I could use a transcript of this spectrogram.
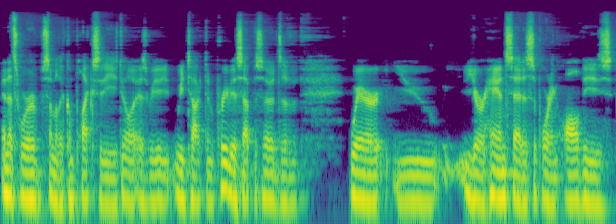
and that's where some of the complexity, you know, as we we talked in previous episodes of where you your handset is supporting all these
